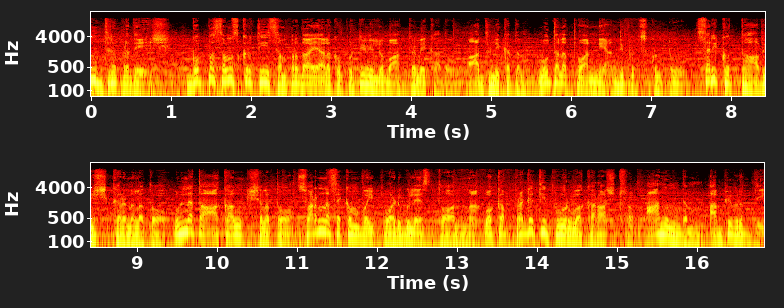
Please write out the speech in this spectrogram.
Andhra Pradesh గొప్ప సంస్కృతి సంప్రదాయాలకు పుట్టినిల్లు మాత్రమే కాదు ఆధునికతను నూతనత్వాన్ని అందిపుచ్చుకుంటూ సరికొత్త ఆవిష్కరణలతో ఉన్నత ఆకాంక్షలతో స్వర్ణ శకం వైపు అడుగులేస్తోన్న ఒక ప్రగతిపూర్వక రాష్ట్రం. ఆనందం అభివృద్ధి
